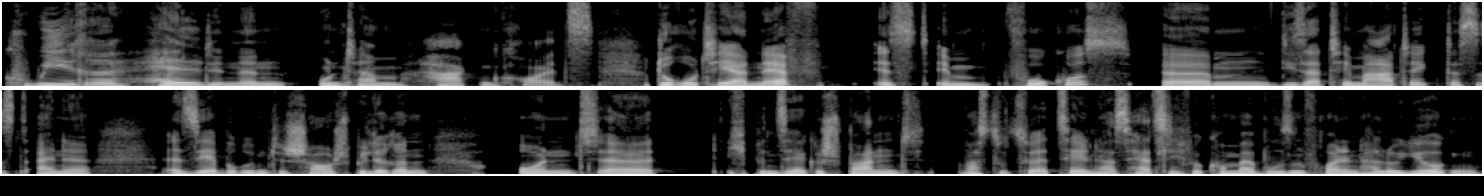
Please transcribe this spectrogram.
Queere Heldinnen unterm Hakenkreuz. Dorothea Neff ist im Fokus ähm, dieser Thematik. Das ist eine äh, sehr berühmte Schauspielerin und äh, ich bin sehr gespannt, was du zu erzählen hast. Herzlich willkommen bei Busenfreundin. Hallo Jürgen.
